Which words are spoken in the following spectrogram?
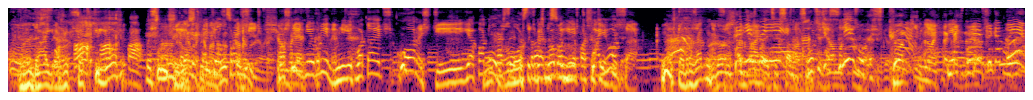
Ну да, ежик все-таки ежик. Слушай, я хотел спросить. В последнее время мне не хватает скорости, и я подумал, может у тебя дома есть колеса? Ну, чтобы разогнаться. Конечно, есть! Сама. Вот сейчас слезу с Гонки камня дроть такой, и отправимся ко мне!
